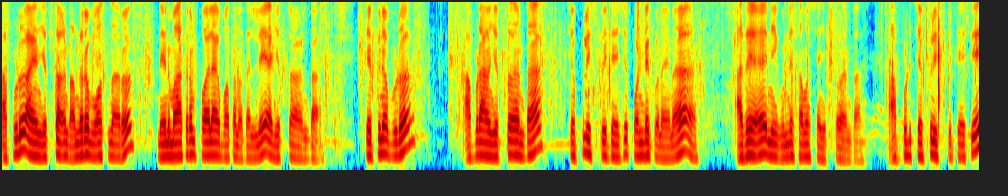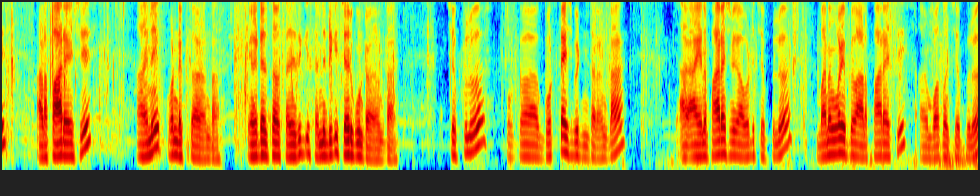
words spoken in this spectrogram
అప్పుడు ఆయన చెప్తా అంట అందరూ పోతున్నారు. నేను మాత్రం పోలేకపోతున్నా తల్లి అని చెప్తాడంట. చెప్పినప్పుడు అప్పుడు ఆమె చెప్తాదంట చెప్పులు ఇసి పెట్టేసి కొండెక్కు నాయనా. అదే నీకుండే సమస్య అని చెప్తాదంట. అప్పుడు చెప్పులు ఇసి పెట్టేసి ఆడ పారేసి అని కొండెక్కుతాడంట. వెంకటేశ్వర స్వామి సన్నిధికి సన్నిధికి చేరుకుంటాడంట. చెప్పులు ఒక గొట్ట వేసి పెట్టింటారంట. ఆయన పారేసిన కాబట్టి చెప్పులు. మనం కూడా ఇప్పుడు ఆడ పారేసి ఆయన పోతాం చెప్పులు.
